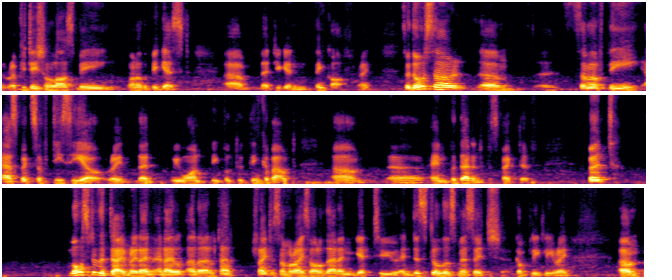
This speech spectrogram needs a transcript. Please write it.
reputational loss being one of the biggest um, that you can think of, right? So those are um, some of the aspects of TCO, right, that we want people to think about um, uh, and put that into perspective. But most of the time, right, and, and I'll, I'll, I'll try to summarize all of that and get to and distill this message completely, right? Um,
